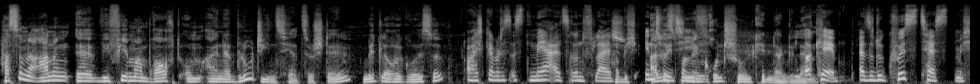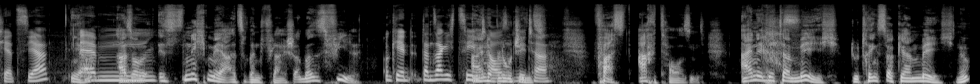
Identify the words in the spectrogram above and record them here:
Hast du eine Ahnung, äh, wie viel man braucht, um eine Blue Jeans herzustellen? Mittlere Größe? Oh, ich glaube, das ist mehr als Rindfleisch. Habe ich alles von den Intuitiv. Grundschulkindern gelernt. Okay, also du quiz-test mich jetzt, ja? Ja, Ähm, also ist nicht mehr als Rindfleisch, aber es ist viel. okay, dann sage ich Eine 10.000 Blue Jeans. Liter. Fast 8000. Eine Liter Milch. Du trinkst doch gern Milch, ne?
